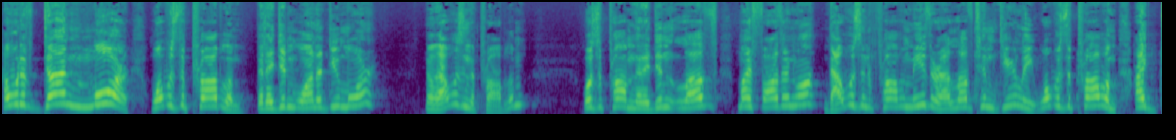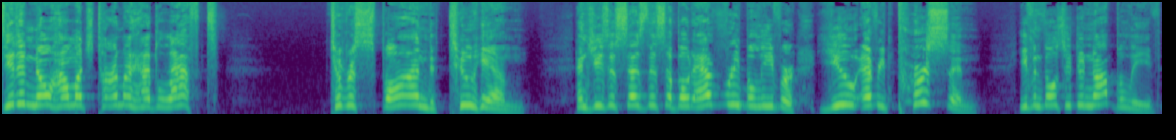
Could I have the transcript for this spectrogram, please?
I would have done more. What was the problem? That I didn't want to do more? No, that wasn't the problem. What was the problem? That I didn't love my father in law? That wasn't a problem either. I loved him dearly. What was the problem? I didn't know how much time I had left to respond to him. And Jesus says this about every believer. You, every person, even those who do not believe.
